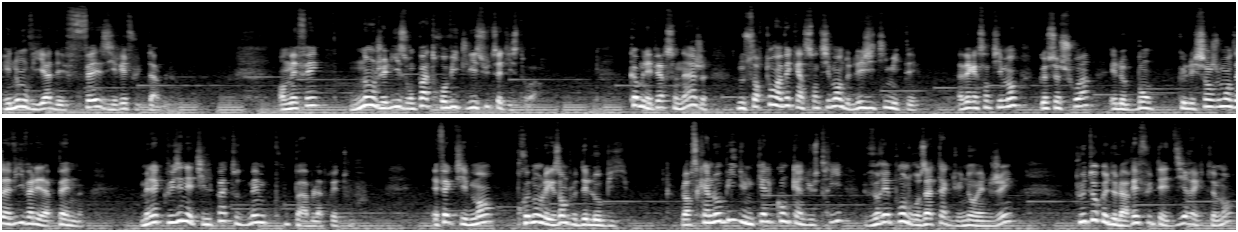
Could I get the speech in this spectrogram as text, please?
et non via des faits irréfutables. En effet, n'angélisons pas trop vite l'issue de cette histoire. Comme les personnages, nous sortons avec un sentiment de légitimité, avec un sentiment que ce choix est le bon, que les changements d'avis valaient la peine. Mais l'accusé n'est-il pas tout de même coupable après tout? Effectivement, prenons l'exemple des lobbies. Lorsqu'un lobby d'une quelconque industrie veut répondre aux attaques d'une ONG, plutôt que de la réfuter directement,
